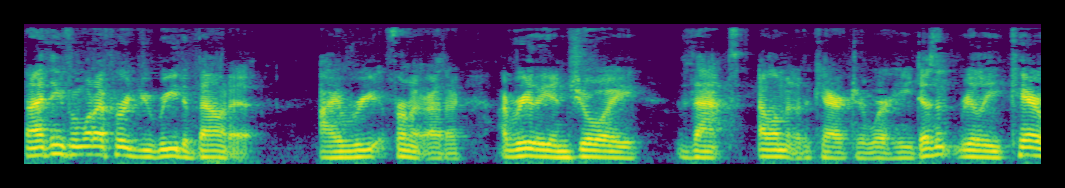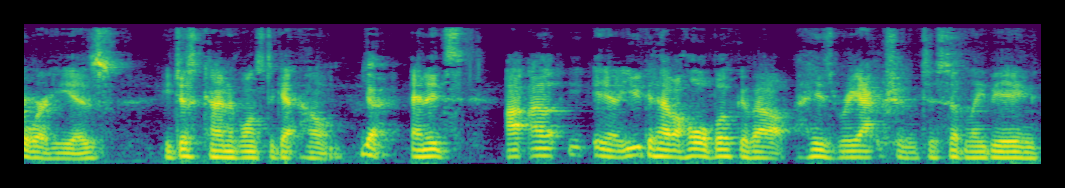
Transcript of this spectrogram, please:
And I think from what I've heard you read about it, I re- from it rather, I really enjoy that element of the character where he doesn't really care where he is. He just kind of wants to get home. Yeah. And it's, I, I, you know, you could have a whole book about his reaction to suddenly being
